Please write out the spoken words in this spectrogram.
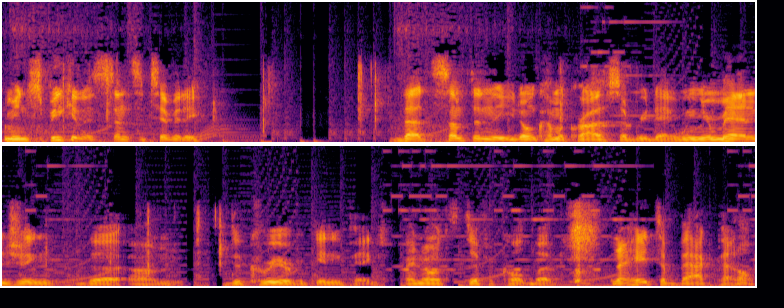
I mean, speaking of sensitivity, that's something that you don't come across every day when you're managing the um, the career of a guinea pig. I know it's difficult, but and I hate to backpedal,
